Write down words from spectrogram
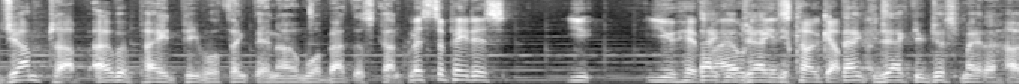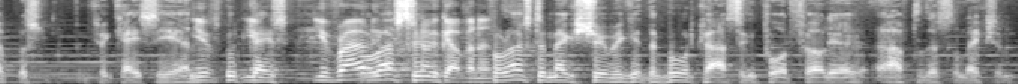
jumped up, overpaid people think they know more about this country. Mr. Peters, you you have Thank railed you, Jack. against co-governance. Thank you, Jack. You just made a hopeless case here. And You've- it's a good you've- case you've railed for against us to, co-governance. For us to make sure we get the broadcasting portfolio after this election.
